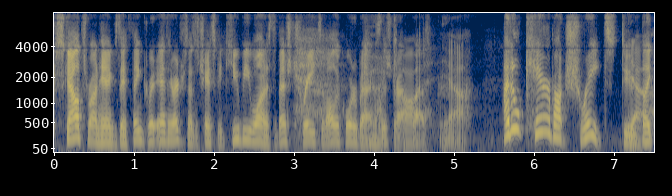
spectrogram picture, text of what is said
scouts are on hand because they think Anthony Richardson has a chance to be QB one. It's the best traits of all the quarterbacks this draft class. Yeah. I don't care about traits, dude. Yeah. Like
